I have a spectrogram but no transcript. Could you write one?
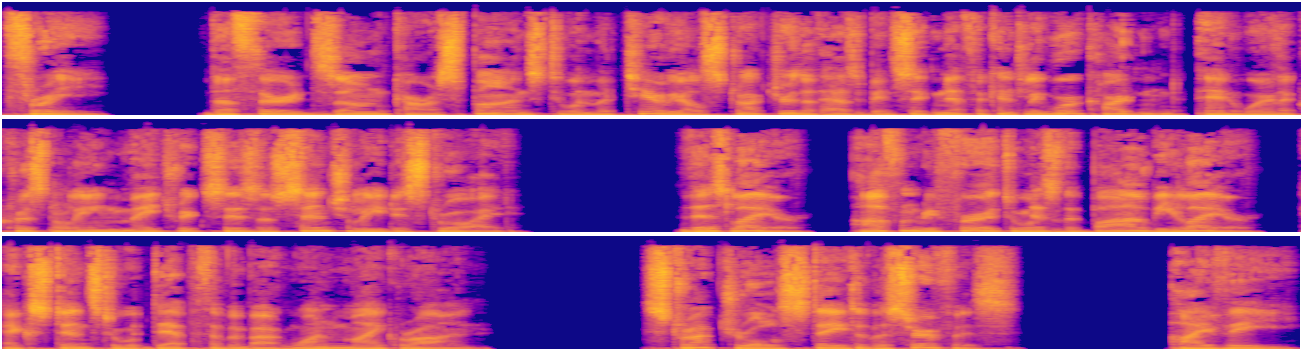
3. The third zone corresponds to a material structure that has been significantly work hardened and where the crystalline matrix is essentially destroyed. This layer, often referred to as the Beilby layer, extends to a depth of about 1 micron. Structural state of a surface. IV.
